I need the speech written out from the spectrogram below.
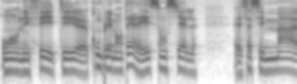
ont en effet été euh, complémentaires et essentiels Et ça, c'est ma.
